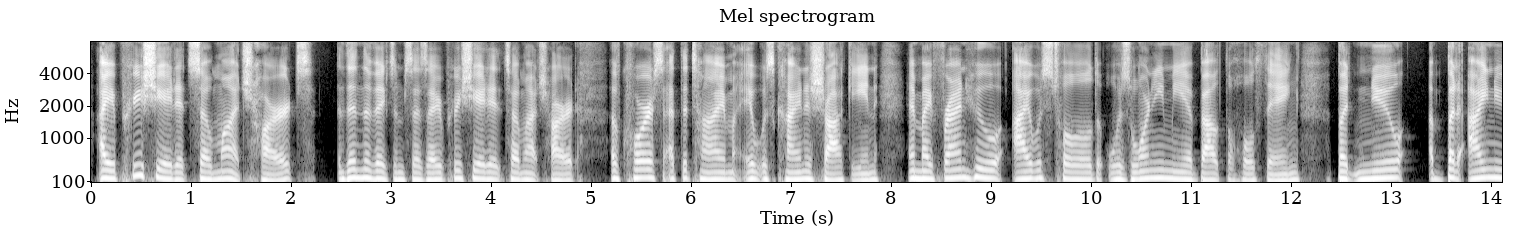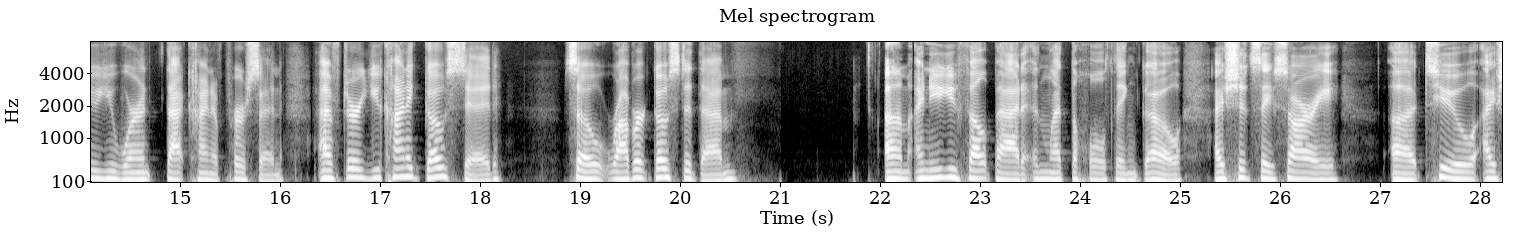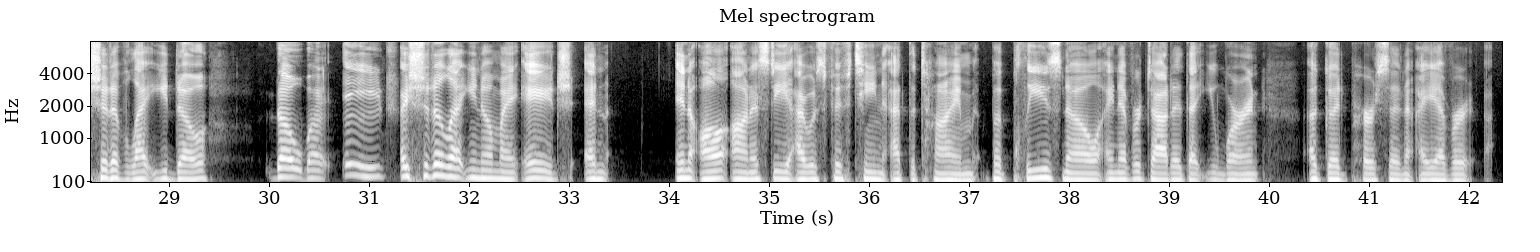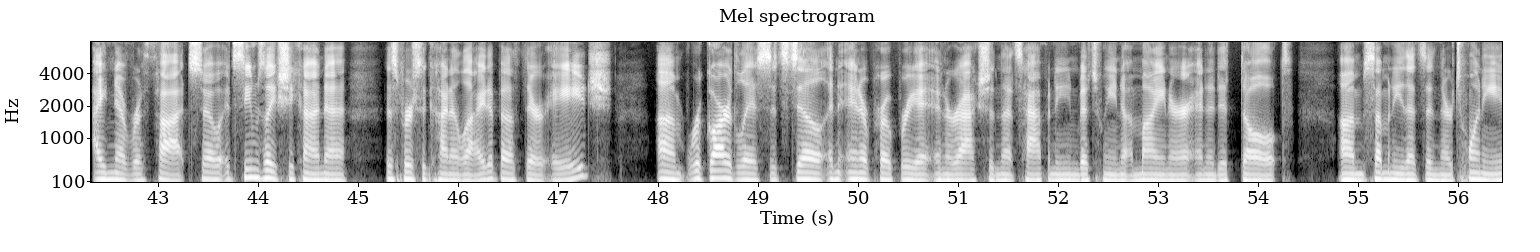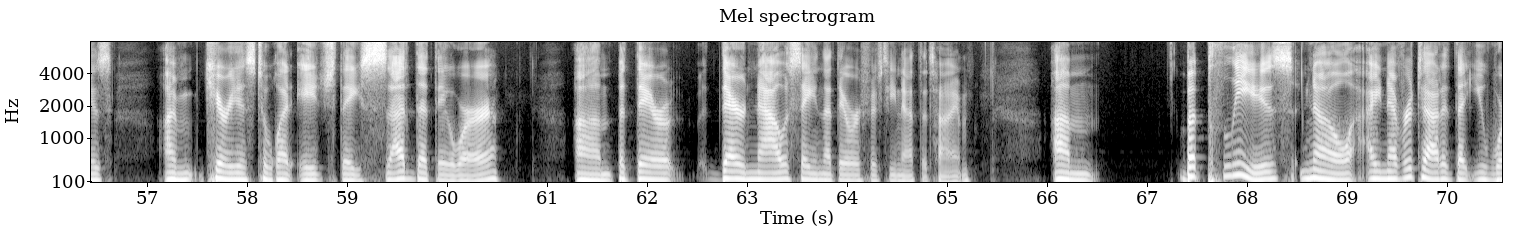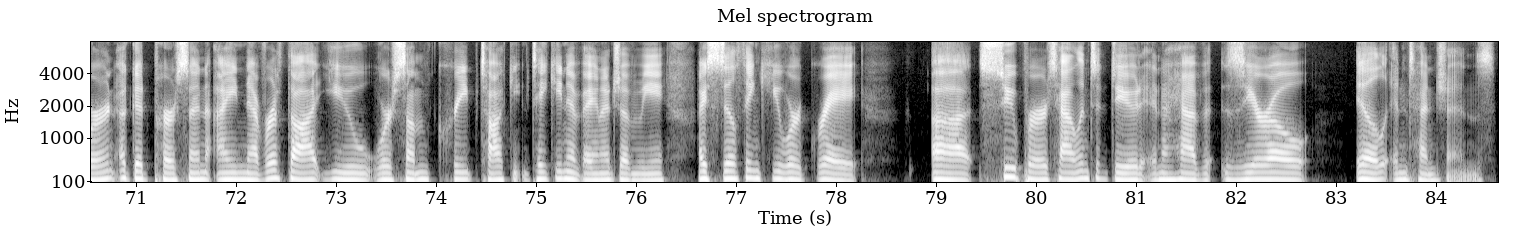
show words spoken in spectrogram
I appreciate it so much, Heart. Then the victim says, I appreciate it so much, Heart. Of course, at the time, it was kind of shocking. And my friend, who I was told was warning me about the whole thing, but knew, but I knew you weren't that kind of person. After you kind of ghosted, so Robert ghosted them. Um, I knew you felt bad and let the whole thing go. I should say sorry. Uh, too, I should have let you know know my age. I should have let you know my age. And in all honesty, I was 15 at the time. But please know, I never doubted that you weren't a good person. I ever, I never thought. So it seems like she kind of, this person kind of lied about their age. Um, regardless, it's still an inappropriate interaction that's happening between a minor and an adult, um, somebody that's in their 20s. I'm curious to what age they said that they were. Um, but they're they're now saying that they were 15 at the time. Um, but please no, I never doubted that you weren't a good person. I never thought you were some creep talking taking advantage of me. I still think you were great. Uh super talented dude and I have zero ill intentions.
